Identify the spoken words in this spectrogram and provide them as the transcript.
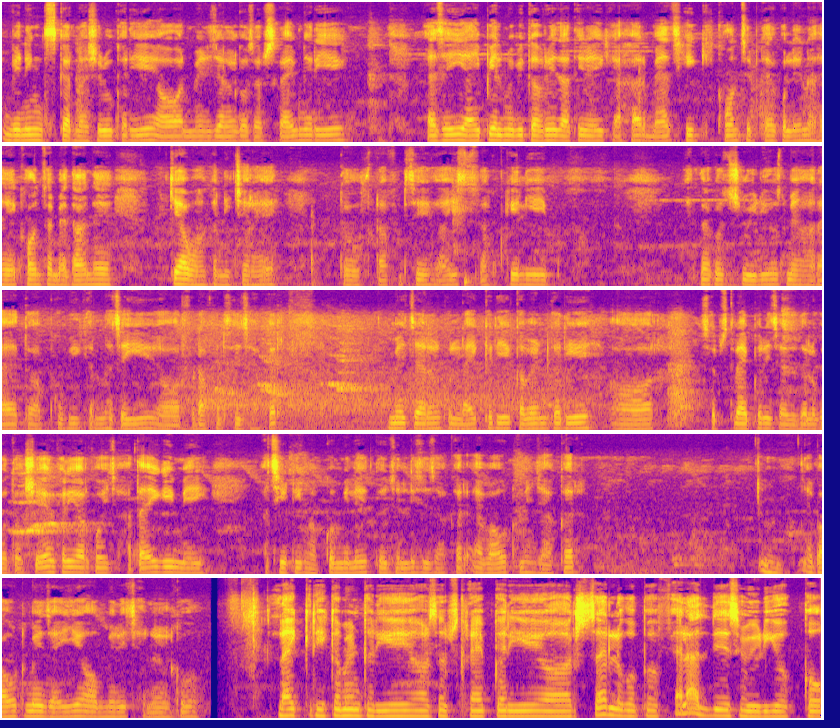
विनिंग्स करना शुरू करिए और मेरे चैनल को सब्सक्राइब करिए। ऐसे ही आईपीएल में भी कवरेज आती रहेगी। हर मैच की कौन से प्लेयर को लेना है, कौन सा मैदान है, क्या वहाँ का नेचर है। तो फटाफट से आइस आपके लिए इतना कुछ वीडियोस में आ रहा है तो आपको भी करना चाहिए और फटाफट से जाकर मेरे चैनल को लाइक करिए, कमेंट करिए और सब्सक्राइब करिए ज़्यादा लोगों तक शेयर करिए और कोई चाहता है कि मेरी अच्छी टीम आपको मिले तो जल्दी से जाकर अबाउट में जाकर, अबाउट में जाइए और मेरे चैनल को लाइक करिए, कमेंट करिए और सब्सक्राइब करिए और सर लोगों पर फैला दीजिए इस वीडियो को।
